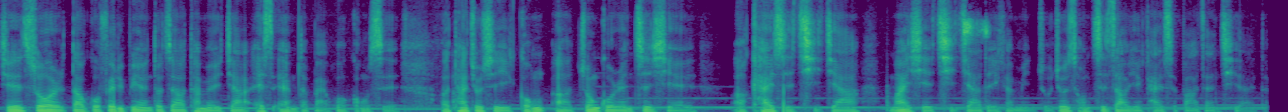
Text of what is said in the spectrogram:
其实，所有到过菲律宾人都知道，他们有一家 SM 的百货公司，而它就是以工呃中国人制鞋呃开始起家，卖鞋起家的一个民族，就是从制造业开始发展起来的。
